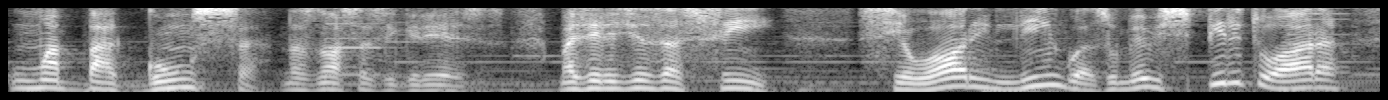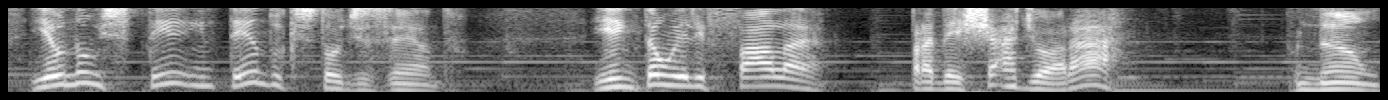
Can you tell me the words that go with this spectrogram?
uma bagunça nas nossas igrejas. Mas ele diz assim: se eu oro em línguas, o meu espírito ora e eu não entendo o que estou dizendo. E então ele fala para deixar de orar? Não.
